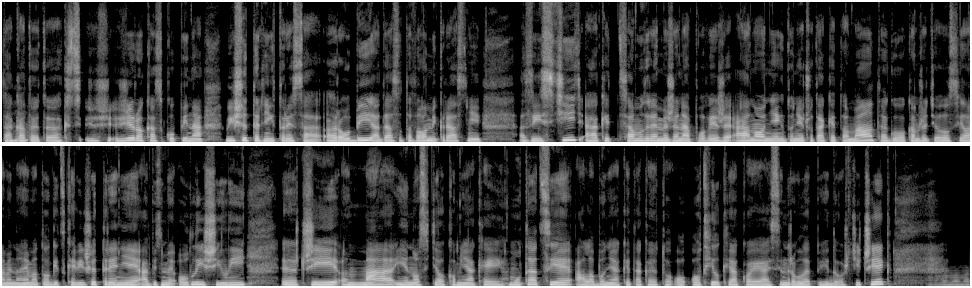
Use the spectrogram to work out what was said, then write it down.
Takáto mm. je to široká skupina vyšetrení, ktoré sa robí a dá sa to veľmi krásne zistiť. A keď samozrejme žena povie, že áno, niekto niečo takéto mal, tak ho okamžite odosielame na hematologické vyšetrenie, aby sme odlíšili, e, či má je nositeľkom nejakej mutácie alebo nejaké takéto odchýlky, ako je aj syndrom lepých doštičiek. Mama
